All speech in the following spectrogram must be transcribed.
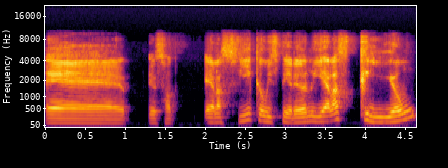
é, só, elas ficam esperando e elas criam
